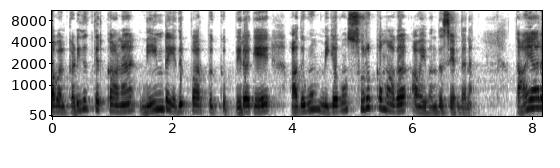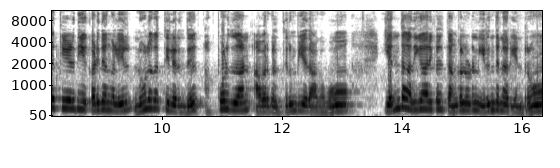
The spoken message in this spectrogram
அவள் கடிதத்திற்கான நீண்ட எதிர்பார்ப்புக்கு பிறகே அதுவும் மிகவும் சுருக்கமாக அவை வந்து சேர்ந்தன. தாயாருக்கு எழுதிய கடிதங்களில் நூலகத்திலிருந்து அப்பொழுதுதான் அவர்கள் திரும்பியதாகவும் எந்த அதிகாரிகள் தங்களுடன் இருந்தனர் என்றும்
